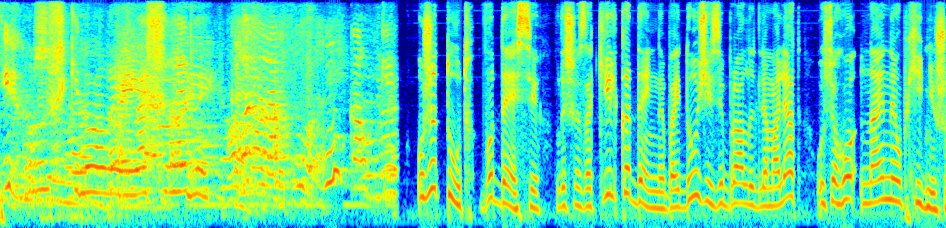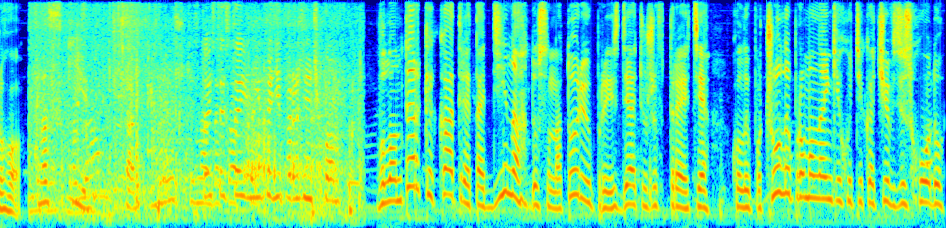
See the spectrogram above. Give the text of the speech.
Игрушки новые, машины. Куколки. Уже тут, в Одесі, лише за кілька день небайдужі зібрали для малят усього найнеобхіднішого. Стой, стой, стой, не ходи порожнячком. Волонтерки Катря та Діна до санаторію приїздять уже втретє. Коли почули про маленьких утікачів зі сходу,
